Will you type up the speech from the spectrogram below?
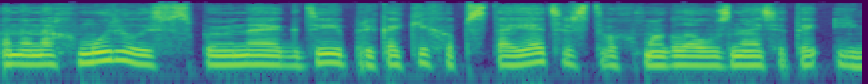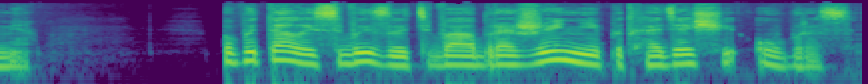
Она нахмурилась, вспоминая, где и при каких обстоятельствах могла узнать это имя. Попыталась вызвать в воображении подходящий образ.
